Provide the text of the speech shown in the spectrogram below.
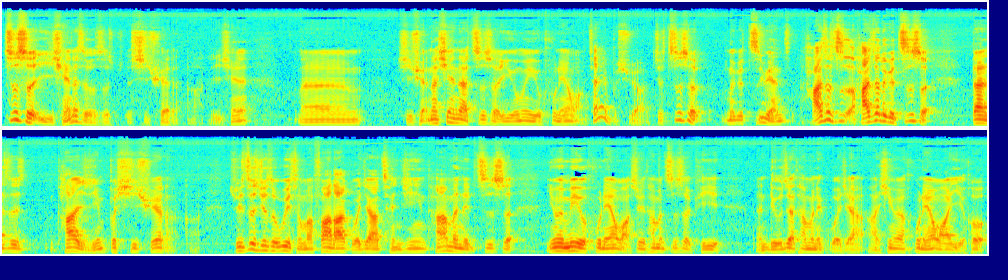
知识以前的时候是稀缺的啊，以前嗯稀缺，那现在知识因为有互联网，再也不需要，就知识那个资源还是知还是那个知识，但是它已经不稀缺了啊，所以这就是为什么发达国家曾经他们的知识因为没有互联网，所以他们知识可以留在他们的国家啊，现在互联网以后，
